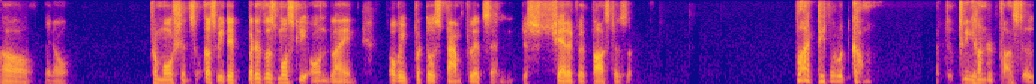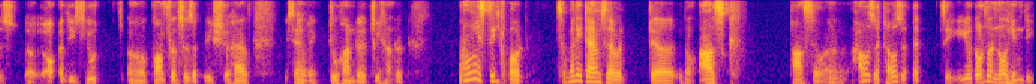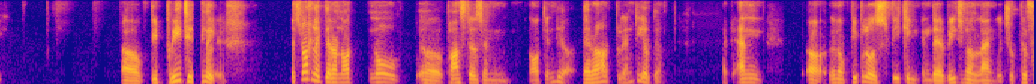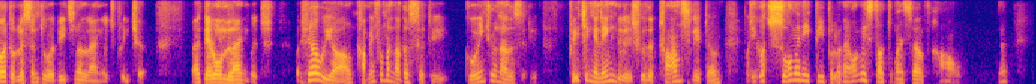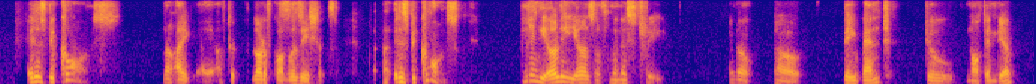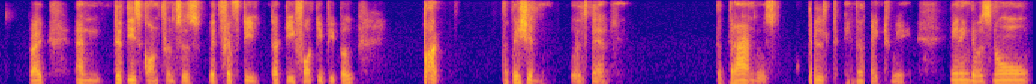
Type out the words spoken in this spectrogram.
uh, you know, promotions. Of course we did, but it was mostly online. Or we put those pamphlets and just share it with pastors. But people would come to 300 pastors, uh, these youth uh, conferences that we should have used to have like 200, 300. I always think about, so many times I would, uh, you know, ask pastor, how is it, how is it that, see, you don't know Hindi. Uh, we preach English. It's not like there are not no uh, pastors in North India. There are plenty of them. And, uh, you know, people who are speaking in their regional language would prefer to listen to a regional language preacher, right? their own language. But here we are coming from another city, going to another city, preaching in English with a translator, but you got so many people. And I always thought to myself, how? Yeah? It is because, know, I, I, after a lot of conversations, uh, it is because during the early years of ministry, you know, uh, they went to North India, right, and did these conferences with 50, 30, 40 people. But the vision was there the brand was built in the right way, meaning there was no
